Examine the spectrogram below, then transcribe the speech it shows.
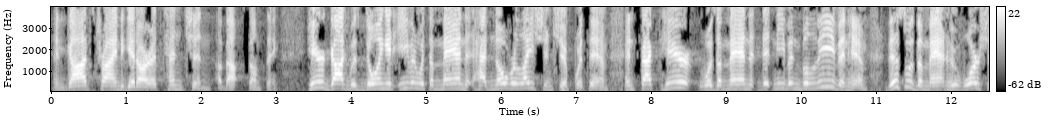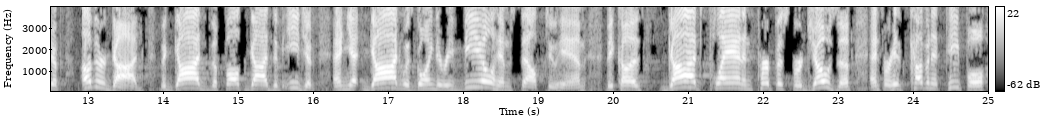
And God's trying to get our attention about something. Here, God was doing it even with a man that had no relationship with him. In fact, here was a man that didn't even believe in him. This was a man who worshiped other gods, the gods, the false gods of Egypt. And yet God was going to reveal himself to him because God's plan and purpose for Joseph and for his covenant people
